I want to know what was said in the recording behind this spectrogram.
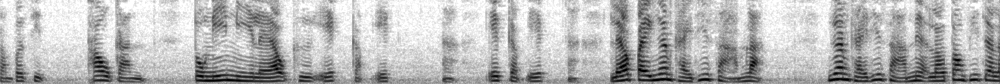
สัมประสิทธิ์เท่ากัน ตรงนี้มีแล้วคือ x กับ x อะ x กับ x อะแล้วไปเงื่อนไขที่สามล่ะ เงื่อนไขที่สามเนี่ย เราต้องพิจาร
